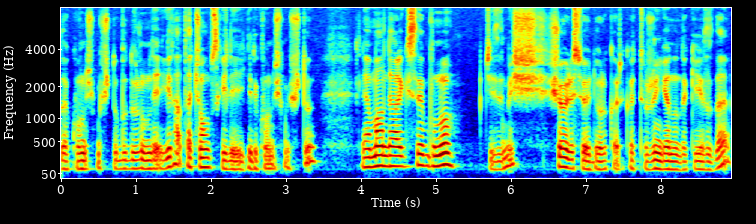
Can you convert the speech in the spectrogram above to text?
da konuşmuştu bu durumla ilgili. Hatta Chomsky ile ilgili konuşmuştu. Leman dergisi bunu çizmiş. Şöyle söylüyor karikatürün yanındaki yazıda.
